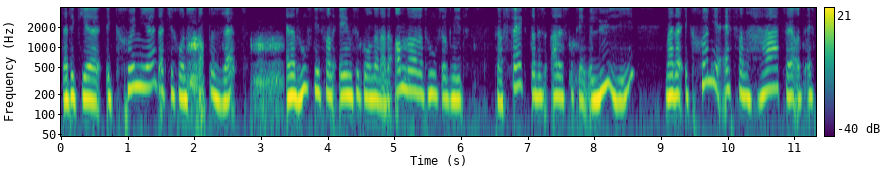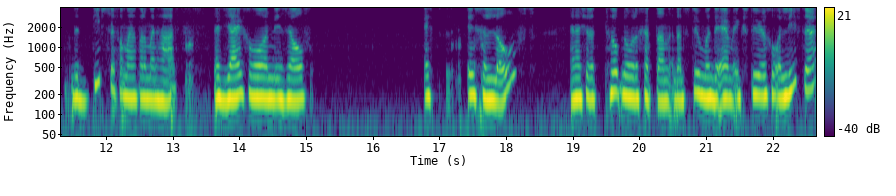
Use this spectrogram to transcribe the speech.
dat ik je, ik gun je dat je gewoon stappen zet. En dat hoeft niet van één seconde naar de andere. Dat hoeft ook niet perfect. Dat is alles fucking illusie. Maar dat, ik gun je echt van harte, echt de diepste van mijn, van mijn hart, dat jij gewoon jezelf echt in gelooft. En als je dat hulp nodig hebt, dan, dan stuur me een DM. Ik stuur gewoon liefde.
